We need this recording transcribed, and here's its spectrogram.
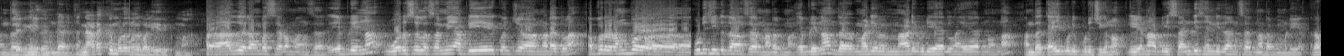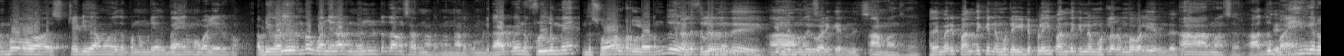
அந்த. ட்ரீட்மெண்ட் எடுத்தேன். நடக்கும்போது வலி இருக்குமா? அது ரொம்ப சிரமம் சார். எப்படின்னா ஒரு சில சமயம் அப்படியே கொஞ்சம் நடக்கலாம். அப்புறம் ரொம்ப பிடிச்சிட்டு தான் சார் நடக்கணும். எப்படின்னா அந்த மடி மாடிப்படி ஏறலாம் ஏறணும்னா அந்த கைப்பிடி பிடிச்சிக்கணும். இல்லைன்னா அப்படியே சண்டி சண்டி தான் சார் நடக்க முடியும். ரொம்ப ஸ்டெடியாகவும் இது பண்ண முடியாது. பயங்கரமா வலி இருக்கும். அப்படி வலி இருந்தால் கொஞ்ச நேரம் நின்றுட்டு தான் சார் நடக்க நடக்க முடியும். பேக் பெயின் ஃபுல்லுமே இந்த ஷோல்டர்ல இருந்து இருந்து. வரைக்கும் இருந்துச்சு. ஆமாங்க சார். அதே மாதிரி பந்து கிண்ண மூட்டை இடுப்புலையும் பந்து கிண்ண மூட்டில் ரொம்ப வலி இருந்தது. ஆமாம் சார். அது பயங்கர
